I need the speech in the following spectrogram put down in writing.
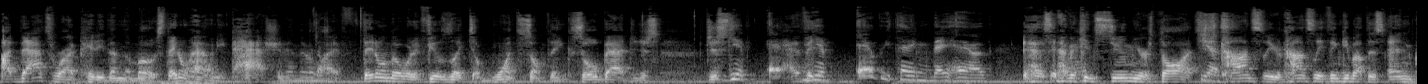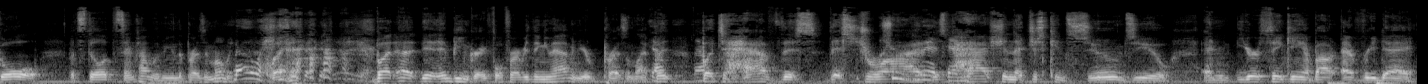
I, that's where I pity them the most. They don't have any passion in their life. They don't know what it feels like to want something so bad to just just give have it give everything they have. Yes, and have it consume your thoughts. Yes. Just constantly, you're constantly thinking about this end goal, but still at the same time living in the present moment. No. But, but uh, and being grateful for everything you have in your present life. Yeah, But yeah. but to have this this drive, this passion that just consumes you, and you're thinking about every day.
